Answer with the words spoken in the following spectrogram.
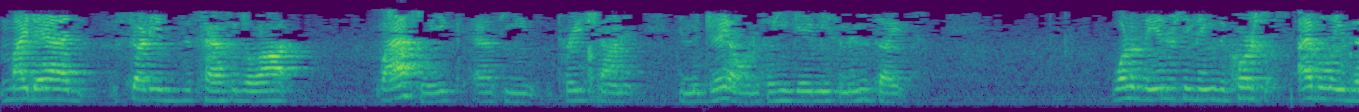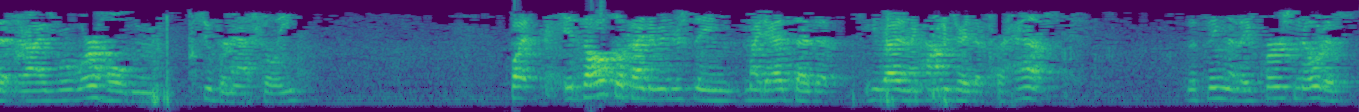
My dad studied this passage a lot last week as he preached on it in the jail, and so he gave me some insights. One of the interesting things, of course, I believe that their eyes were, were holden supernaturally. But it's also kind of interesting, my dad said that he read in a commentary that perhaps the thing that they first noticed,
